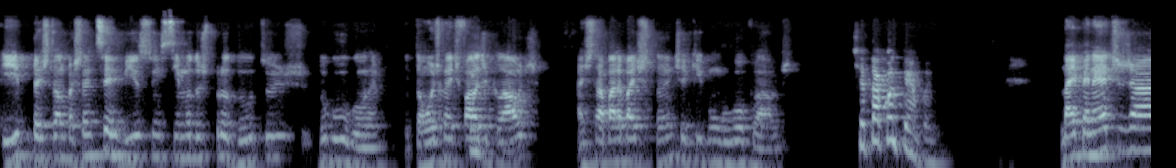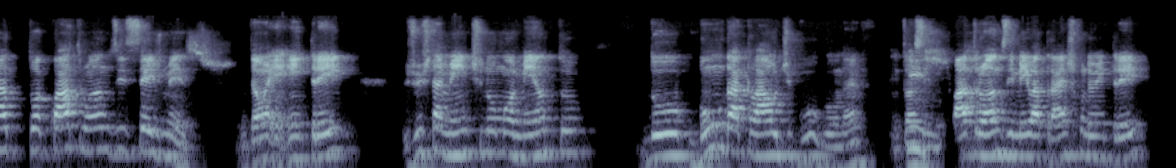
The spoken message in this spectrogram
e prestando bastante serviço em cima dos produtos do Google. Né? Então, hoje, quando a gente fala de cloud, a gente trabalha bastante aqui com o Google Cloud. Você está há quanto tempo? Na IPNET já estou há quatro anos e seis meses. Então, entrei justamente no momento do boom da cloud Google, né? Então, assim, quatro anos e meio atrás, quando eu entrei,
